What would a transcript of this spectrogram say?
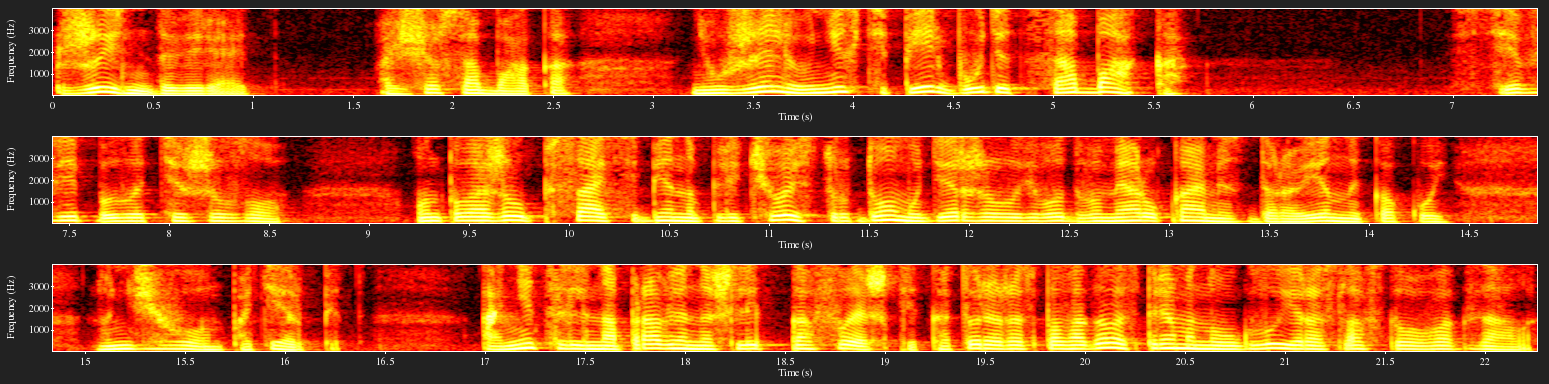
жизнь доверяет. А еще собака. Неужели у них теперь будет собака? Севе было тяжело. Он положил пса себе на плечо и с трудом удерживал его двумя руками, здоровенный какой. Но ничего, он потерпит. Они целенаправленно шли к кафешке, которая располагалась прямо на углу Ярославского вокзала.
